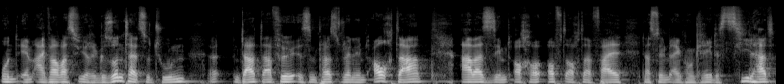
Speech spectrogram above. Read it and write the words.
und eben einfach was für ihre Gesundheit zu tun. Äh, da, dafür ist ein Personal Training auch da, aber es ist eben auch oft auch der Fall, dass man ein konkretes Ziel hat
